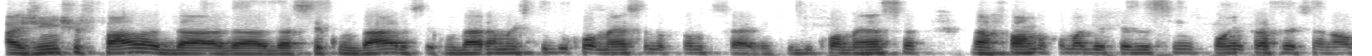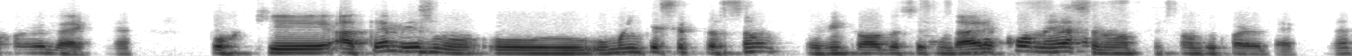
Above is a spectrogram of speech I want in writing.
a gente fala da, da, da, secundária, secundária, mas tudo começa no front seven, tudo começa na forma como a defesa se impõe para pressionar o quarterback, né? Porque até mesmo o, uma interceptação eventual da secundária começa numa pressão do quarterback, né?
